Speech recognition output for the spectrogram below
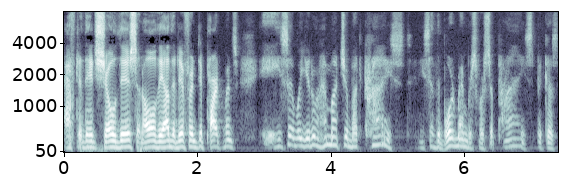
after they'd show this and all the other different departments, he said, Well, you don't have much about Christ. And he said the board members were surprised because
